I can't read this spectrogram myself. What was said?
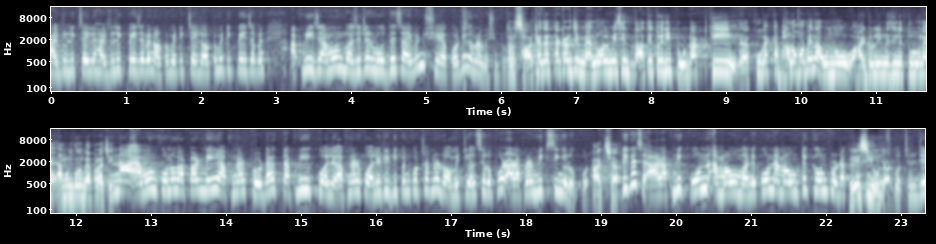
হাইড্রোলিক চাইলে হাইড্রোলিক পেয়ে যাবেন অটোমেটিক চাইলে অটোমেটিক পেয়ে যাবেন। আপনি যেমন বাজেটের মধ্যে চাইবেন সেই অ্যাকর্ডিং আমরা মেশিন তাহলে ষাট হাজার টাকার যে ম্যানুয়াল মেশিন তাতে তৈরি প্রোডাক্ট কি খুব একটা ভালো হবে না? অন্য হাইড্রোলিক মেশিনের তুলনায় এমন কোনো ব্যাপার আছে? না এমন কোনো ব্যাপার নেই। আপনার প্রোডাক্ট আপনি আপনার কোয়ালিটি ডিপেন্ড করছে আপনার র মেটেরিয়ালস এর উপর আর আপনার মিক্সিং এর উপর আচ্ছা। ঠিক আছে? আর আপনি কোন অ্যামাউন্ট মানে কোন অ্যামাউন্টে কোন প্রোডাক্ট। ইউজ করছেন? যে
